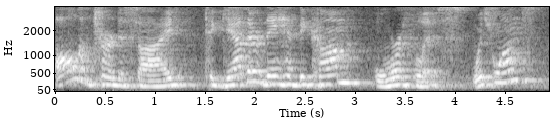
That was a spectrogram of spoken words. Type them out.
All have turned aside. Together they have become worthless. Which ones?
